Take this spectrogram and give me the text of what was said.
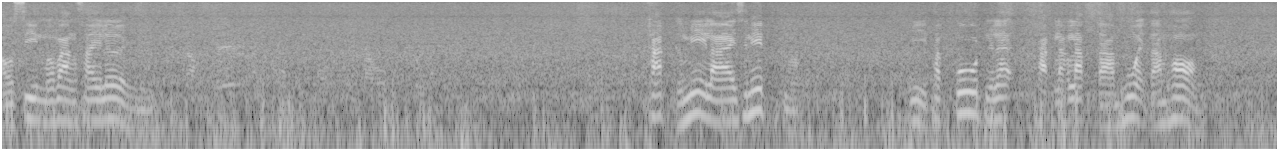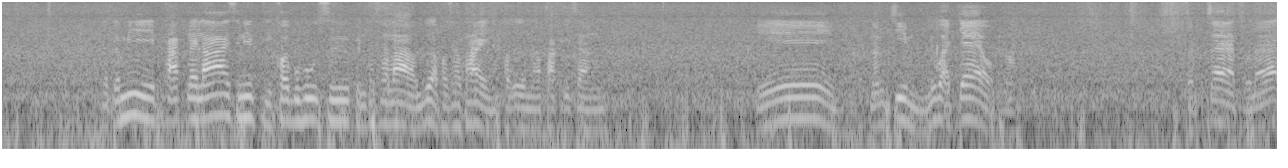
เอาซีนมาวางใส่เลยผักก็มีหลายชนิดเนาะมีผักกูดนี่แหละ ผักลักๆ ตามห้วยตามห้อง แล้วก็มีผักหลายๆชนิดที่คอยบูฮูซื้อเป็นภาษาลาวเลือกภาษาไทยนะเขาเอิญมาผักอีสังนี่น้ำจิ้มหรือว่าแจ้วเนาะแซ่บๆหมดแล้ว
